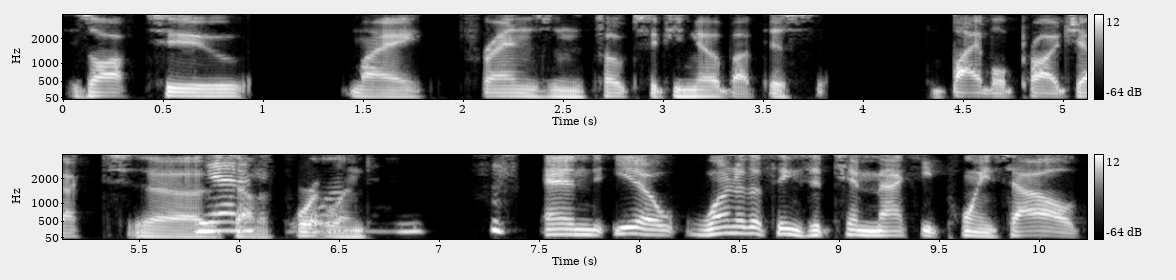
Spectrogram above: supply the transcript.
is off to my friends and folks, if you know about this Bible project uh, yes, out of Portland. and, you know, one of the things that Tim Mackie points out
